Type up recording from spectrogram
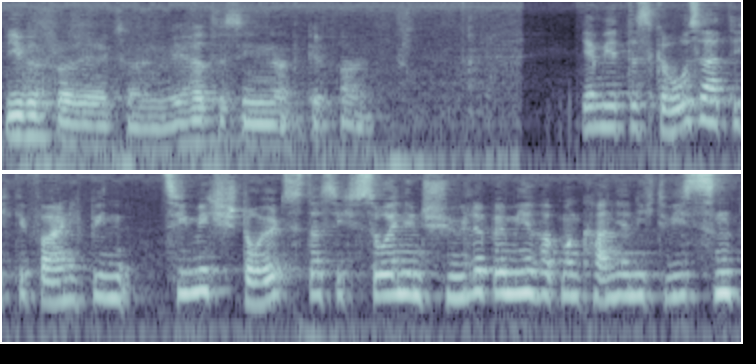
Liebe Frau Direktorin, wie hat es Ihnen gefallen? Ja, mir hat das großartig gefallen. Ich bin ziemlich stolz, dass ich so einen Schüler bei mir habe. Man kann ja nicht wissen,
